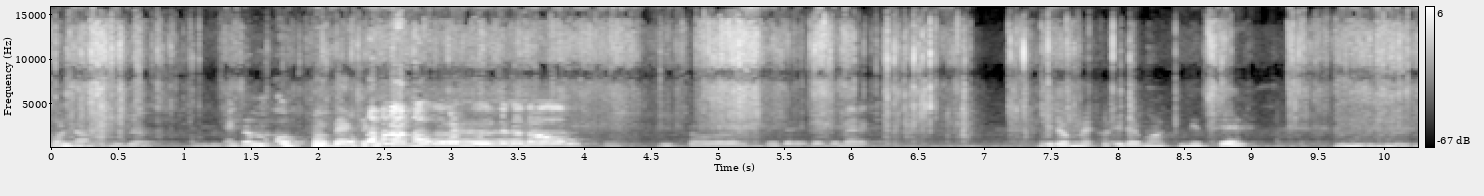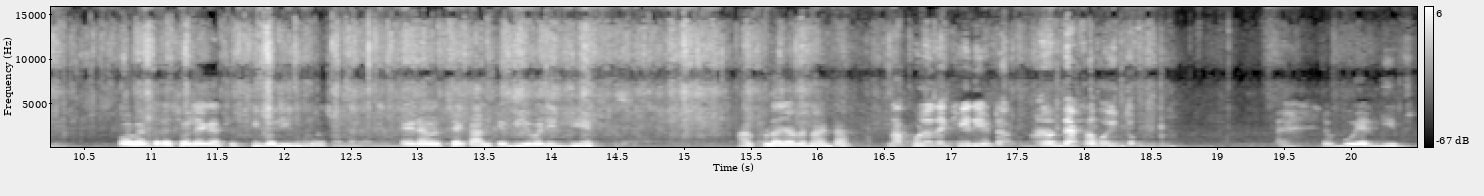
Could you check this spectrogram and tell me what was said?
কোনটা? এটা ও ব্যাগটাকে সামনে দাও হ্যাঁ, দাও। এটা এটা এটা মা কিনেছে। ওর ভেতরে চলে গেছে শিবলিঙ্গ। এটা হচ্ছে কালকে বিয়েবাড়ির গিফট আর খোলা যাবে না এটা? না খুলে দেখিয়ে দিই এটা। দেখাবোই তো। এটা বইয়ের গিফট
